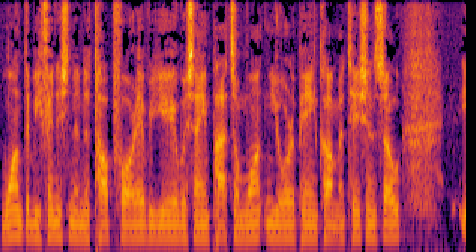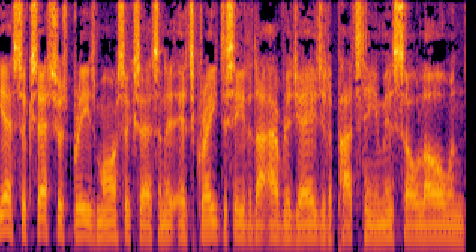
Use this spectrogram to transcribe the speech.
want to be finishing in the top four every year with St. Pat's and wanting European competition. So yeah, success just breeds more success, and it, it's great to see that that average age of the Pats team is so low, and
